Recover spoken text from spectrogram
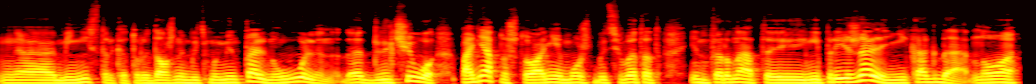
министры, которые должны быть моментально уволены. Да? Для чего? Понятно, что они, может быть, в этот интернат и не приезжали никогда, но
